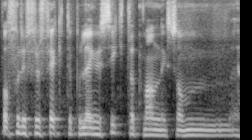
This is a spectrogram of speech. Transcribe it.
Vad får det för effekter på längre sikt att man liksom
